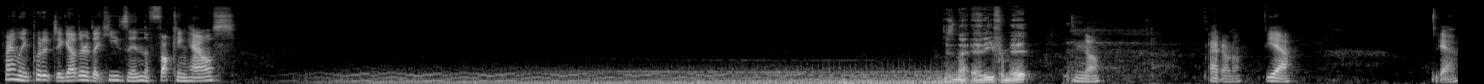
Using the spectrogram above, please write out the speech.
finally put it together that he's in the fucking house? Isn't that Eddie from It? No. I don't know. Yeah. Yeah.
